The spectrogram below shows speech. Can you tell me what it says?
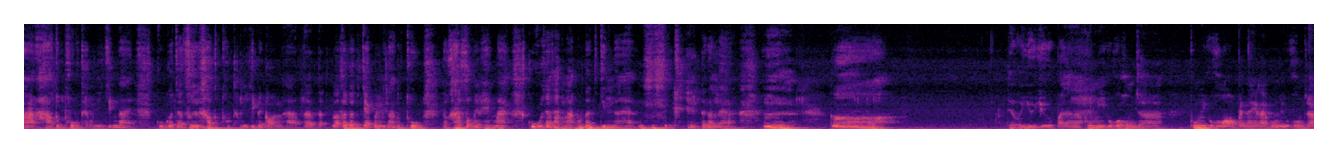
หาข้าวทุกๆแถวนี้กินได้ กูก็จะซื้อข้าวทุกๆแถวนี้กินไปก่อนนะฮะแต่แล้วถ้าเกิดแก๊ปมันมีร้านทุกๆแล้วค่าส่งไม่แพงมาก กูก็จะสั่งร้านพวกนั้นกินนะฮะแต่นั่นแหละเออก็ เดี๋ยวก็อยู่ๆไปแล้วนะพรุ่งนี้กูก็คงจะพรุ่งนี้กูคงออกไปไหนแล้วพรุ่งนี้กูคงจะ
